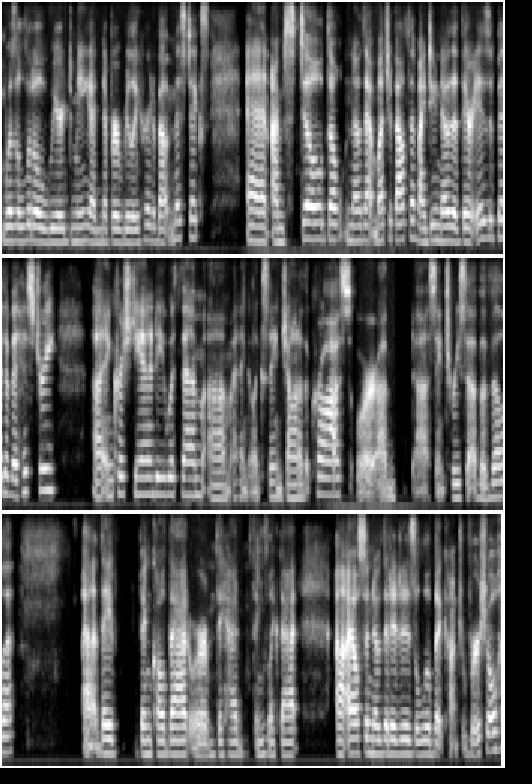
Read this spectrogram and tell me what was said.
was a little weird to me. I'd never really heard about mystics, and I'm still don't know that much about them. I do know that there is a bit of a history uh, in Christianity with them. Um, I think like Saint John of the Cross or um, uh, Saint Teresa of Avila. Uh, they've been called that, or they had things like that. Uh, I also know that it is a little bit controversial.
